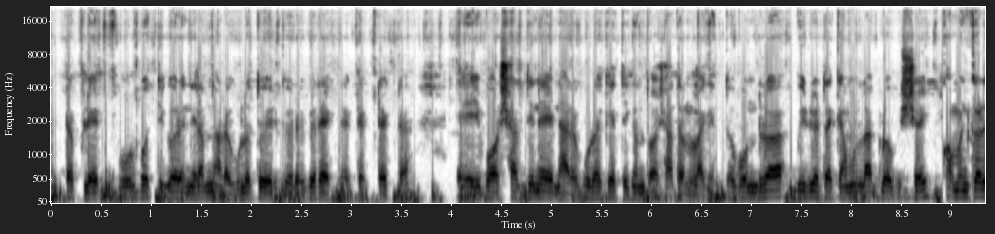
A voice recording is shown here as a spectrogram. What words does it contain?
একটা প্লেট ভর্তি করে নিলাম, নাড়ুগুলো তৈরি করে করে একটা একটা একটা একটা। এই বর্ষার দিনে এই নাড়ুগুলো খেতে কিন্তু অসাধারণ লাগে। তো বন্ধুরা, ভিডিওটা কেমন লাগল অবশ্যই কমেন্ট করে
